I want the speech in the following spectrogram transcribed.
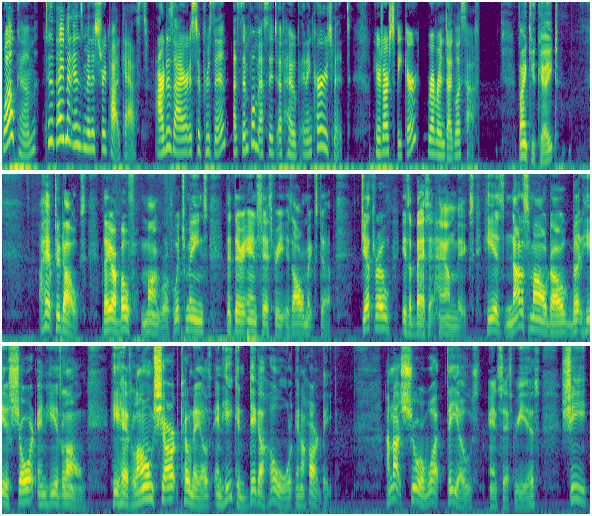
Welcome to the Pavement Ends Ministry podcast. Our desire is to present a simple message of hope and encouragement. Here's our speaker, Reverend Douglas Huff. Thank you, Kate. I have two dogs. They are both mongrels, which means that their ancestry is all mixed up. Jethro is a basset hound mix. He is not a small dog, but he is short and he is long. He has long, sharp toenails, and he can dig a hole in a heartbeat. I'm not sure what Theo's ancestry is. She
